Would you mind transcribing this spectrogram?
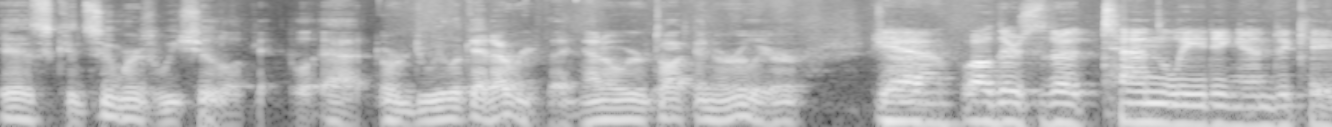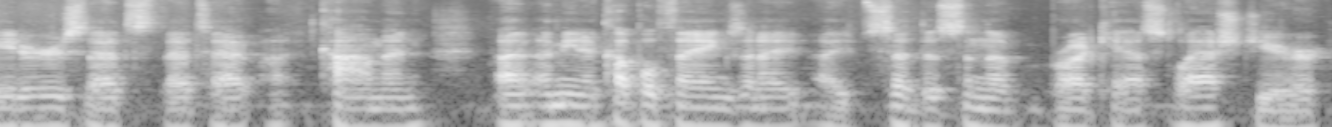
as consumers we should look at, at, or do we look at everything? I know we were talking earlier. John. Yeah, well, there's the 10 leading indicators. That's that's uh, common. I, I mean, a couple things, and I, I said this in the broadcast last year,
